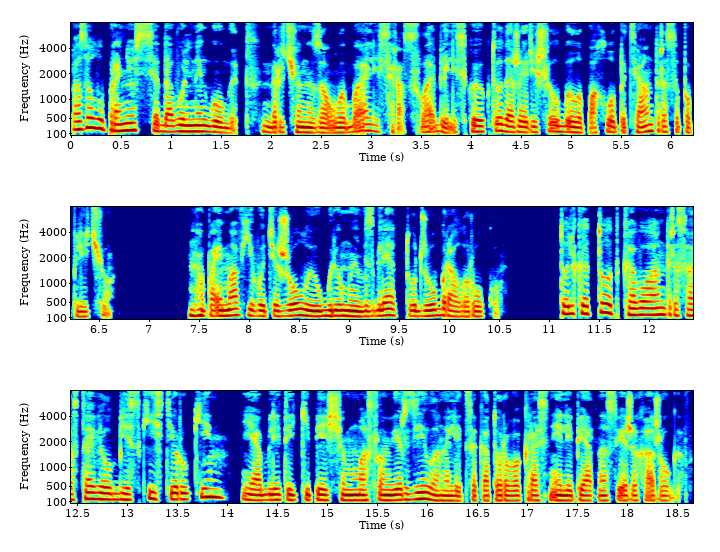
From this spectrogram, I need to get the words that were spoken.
По залу пронесся довольный гогот. Драчуны заулыбались, расслабились, кое-кто даже решил было похлопать Антраса по плечу. Но, поймав его тяжелый угрюмый взгляд, тут же убрал руку. Только тот, кого Антрас оставил без кисти руки и облитый кипящим маслом верзила, на лице которого краснели пятна свежих ожогов,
